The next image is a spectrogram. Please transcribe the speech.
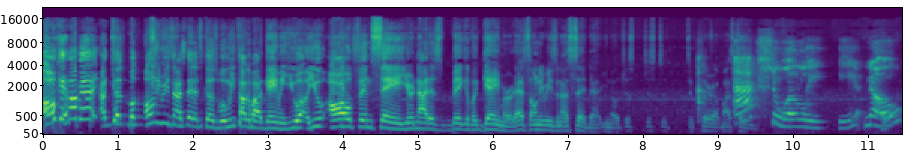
Okay, my bad. Because the only reason I said it is because when we talk about gaming, you you often say you're not as big of a gamer. That's the only reason I said that. You know, just just to, to clear up my statement. Actually, no.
